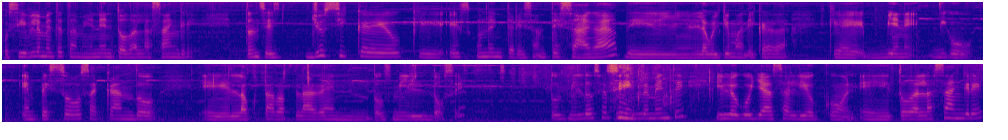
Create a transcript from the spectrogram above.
posiblemente también en toda la sangre. Entonces, yo sí creo que es una interesante saga de la última década que viene, digo, empezó sacando eh, la octava plaga en 2012. 2012 posiblemente, y luego ya salió con eh, toda la sangre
